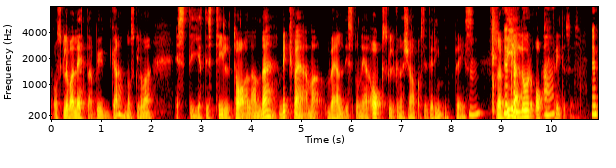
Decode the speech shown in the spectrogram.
och skulle vara lätta att bygga. De skulle vara estetiskt tilltalande, bekväma, väldisponerade och skulle kunna köpas till ett rimligt pris. Mm. Så villor och Ja. fritidshus. Nu,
